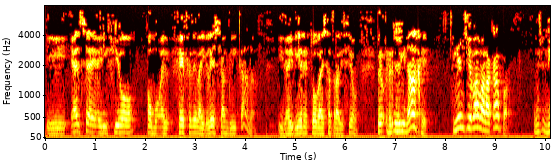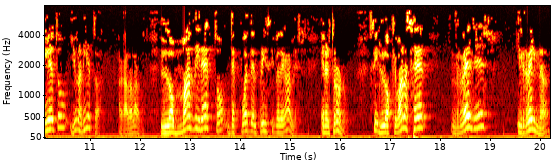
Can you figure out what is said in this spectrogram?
Y él se erigió como el jefe de la Iglesia Anglicana, y de ahí viene toda esa tradición. Pero el linaje, ¿quién llevaba la capa? Un nieto y una nieta a cada lado. Los más directos después del príncipe de Gales, en el trono. Sí, los que van a ser reyes y reinas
